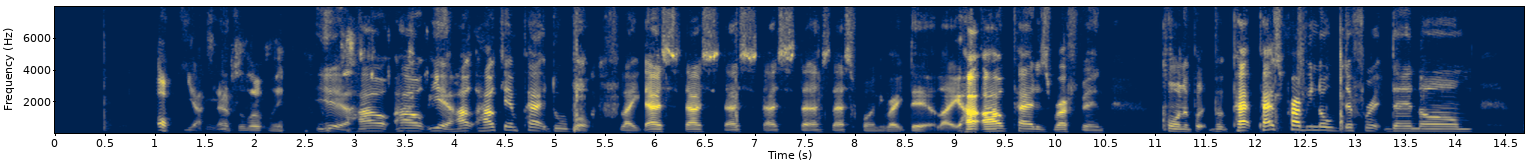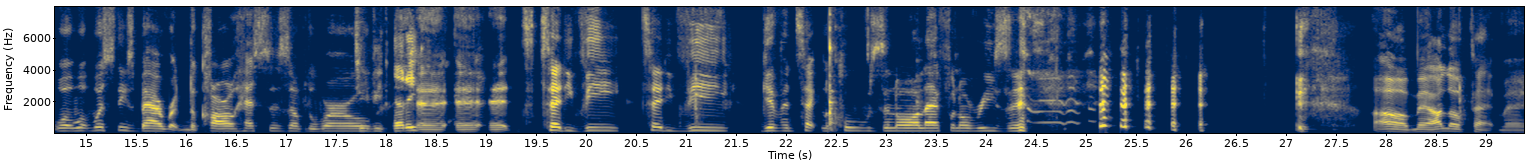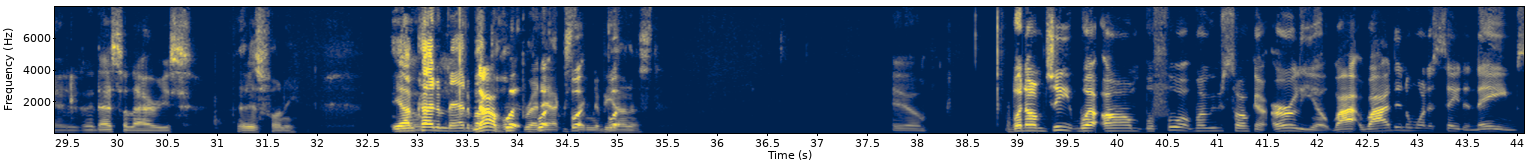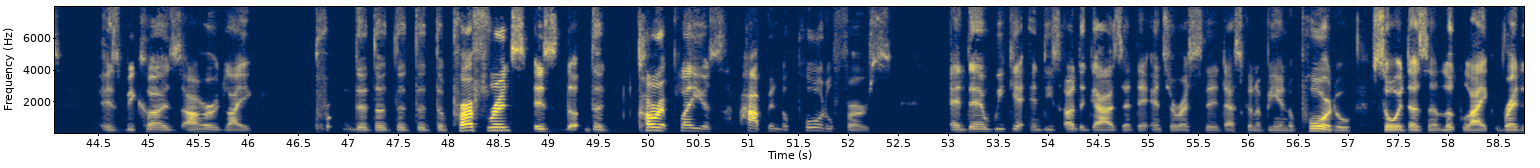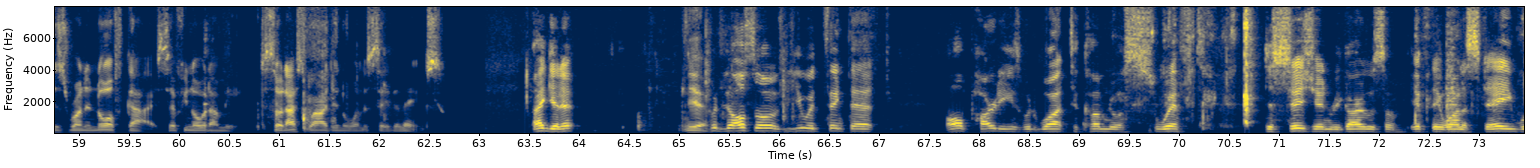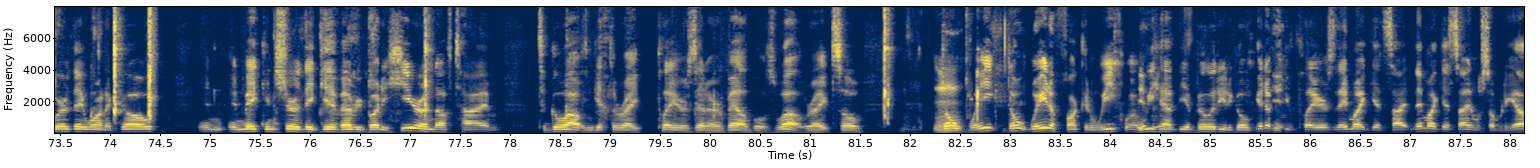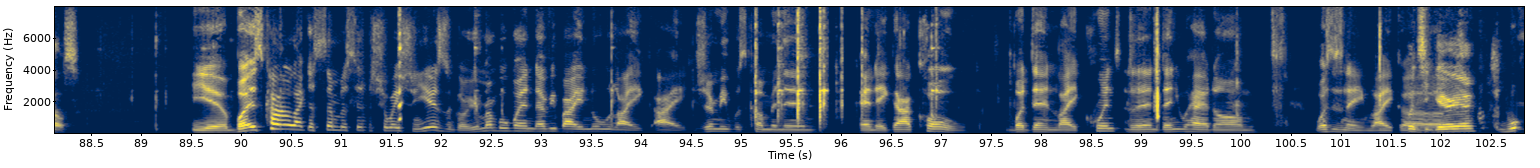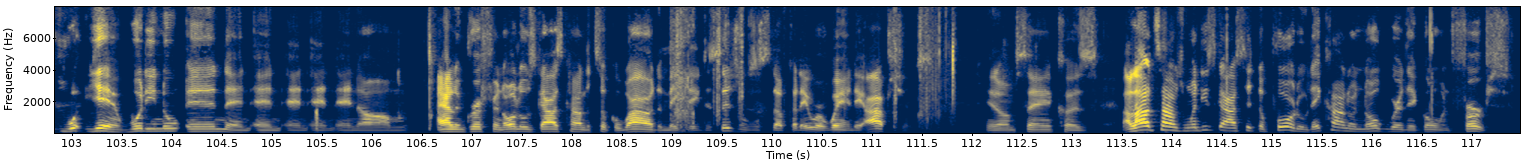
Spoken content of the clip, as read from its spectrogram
Oh yes, absolutely. Yeah, how how yeah how how can Pat do both? Like that's that's that's that's that's that's funny right there. Like how how Pat is roughing corner, but, but Pat Pat's probably no different than um what what what's these bad the Karl Hesses of the world TV Teddy. and, and and Teddy V Teddy V giving technicals and all that for no reason. oh man, I love Pat man. That's hilarious. That is funny. Yeah, I'm kind of mad about Nah, the whole but- Brent but- but- thing, to be honest. Yeah. But um, G, well, um, before when we was talking earlier, why why I didn't want to say the names is because I heard like pr- the the the the, the preference is the the current players hop in the portal first, and then we get in these other guys that they're interested that's gonna be in the portal, so it doesn't look like Red is running off guys, if you know what I mean. So that's why I didn't want to say the names. I get it. Yeah. But also, you would think that all parties would want to come to a swift decision, regardless of if they want to stay, where they want to go, and, and making sure they give everybody here enough time to go out and get the right players that are available as well, right? So mm. don't wait, don't wait a fucking week while Yeah. we have the ability to go get a Yeah. few players. They might get signed. They might get signed with somebody else. Yeah, but it's kind of like a similar situation years ago. You remember when everybody knew, like, all right, Jimmy was coming in, and they got Cole, but then like Quint, then then you had um, what's his name, like uh, Quincy Guerrier. Wo- Wo- yeah, Woody Newton and and and and and um, Alan Griffin. All those guys kind of took a while to make their decisions and stuff because they were weighing their options. You know what I'm saying? Because a lot of times when these guys hit the portal, they kind of know where they're going first.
